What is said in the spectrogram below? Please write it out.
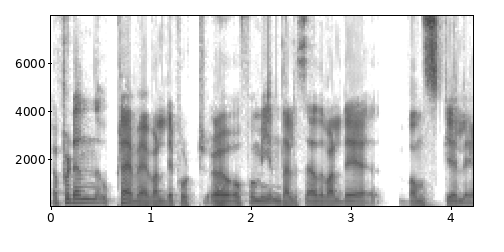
Ja, for den opplever jeg veldig fort. Og for min del så er det veldig vanskelig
